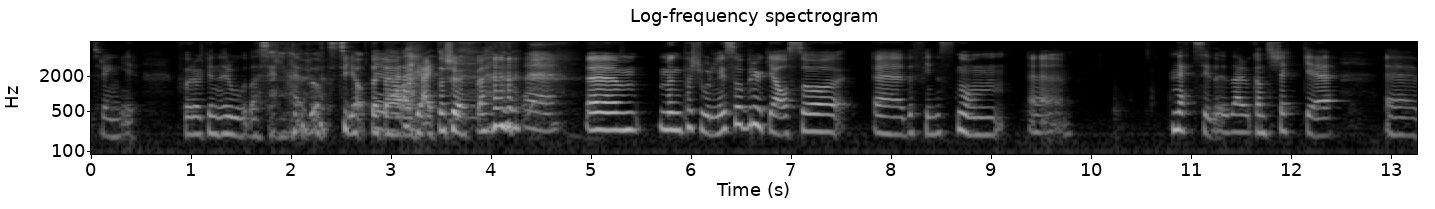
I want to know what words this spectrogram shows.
trenger for å kunne roe deg selv ned og si at dette her er greit å kjøpe. um, men personlig så bruker jeg også eh, Det fins noen eh, nettsider der du kan sjekke eh,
